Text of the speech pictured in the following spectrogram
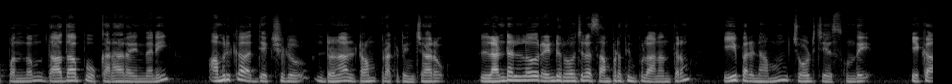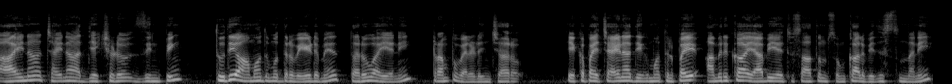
ఒప్పందం దాదాపు ఖరారైందని అమెరికా అధ్యక్షుడు డొనాల్డ్ ట్రంప్ ప్రకటించారు. లండన్లో రెండు రోజుల సంప్రదింపుల అనంతరం ఈ పరిణామం చోటు చేసుకుంది. ఇక ఆయన చైనా అధ్యక్షుడు జిన్పింగ్ తుది ఆమోదముద్ర వేయడమే తరువాయని ట్రంప్ వెల్లడించారు. ఇకపై చైనా దిగుమతులపై అమెరికా యాభై ఐదు శాతం సుంకాలు విధిస్తుందని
